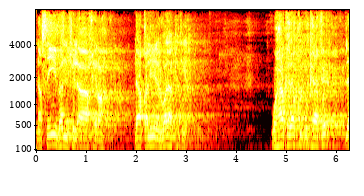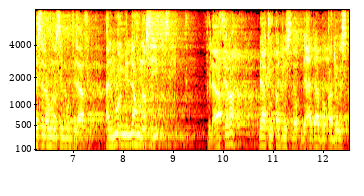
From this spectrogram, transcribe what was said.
نصيبا في الآخرة لا قليلا ولا كثيرا. وهكذا كل كافر ليس له نصيب في الآخرة. المؤمن له نصيب في الآخرة لكن قد يسبق بعذاب وقد لا يسبق.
